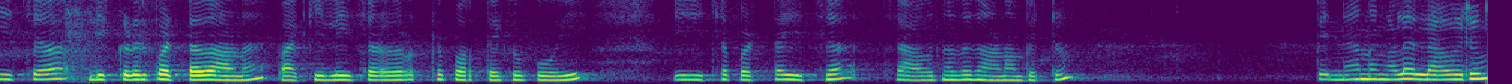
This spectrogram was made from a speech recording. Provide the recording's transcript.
ഈച്ച ലിക്വിഡിൽ പെട്ടതാണ്. ബാക്കിയുള്ള ഈച്ചകളൊക്കെ പുറത്തേക്ക് പോയി. ഈ ഈച്ച പെട്ട ഈച്ച ചാവുന്നത് കാണാൻ പറ്റും. പിന്നെ നിങ്ങളെല്ലാവരും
